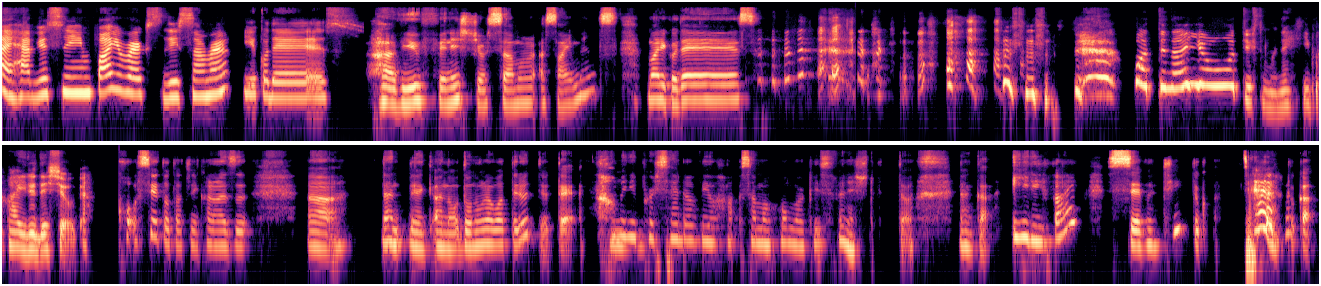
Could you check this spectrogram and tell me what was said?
Hi, have you seen fireworks this summer? ゆうこです。Have you finished your summer assignments? マリコです。終わってないよーっていう人もね、いっぱいいるでしょうが。こう生徒たちに必ず、あなんであのどのぐらい終わってるって言って、How うん many percent of your summer homework is finished? となんか、85? 70? とか、10? とか、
